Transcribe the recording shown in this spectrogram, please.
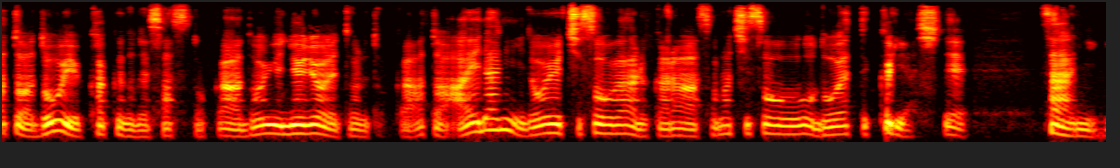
あとはどういう角度で刺すとか、どういう流量で取るとか、あとは間にどういう地層があるから、その地層をどうやってクリアして、さらに、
